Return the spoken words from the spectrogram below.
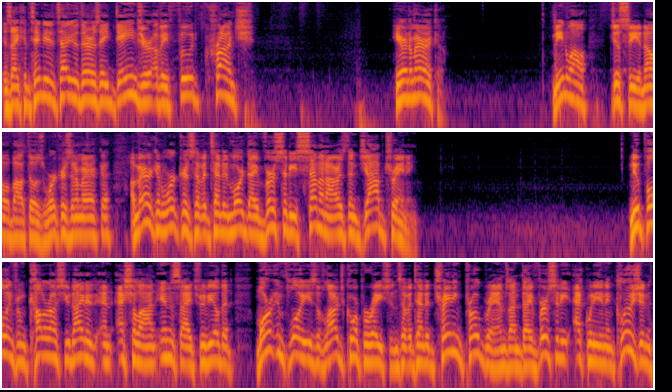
As I continue to tell you, there is a danger of a food crunch here in America. Meanwhile, just so you know about those workers in America, American workers have attended more diversity seminars than job training. New polling from Color United and Echelon Insights revealed that more employees of large corporations have attended training programs on diversity, equity, and inclusion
